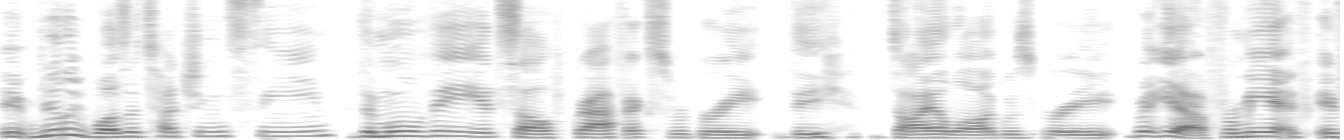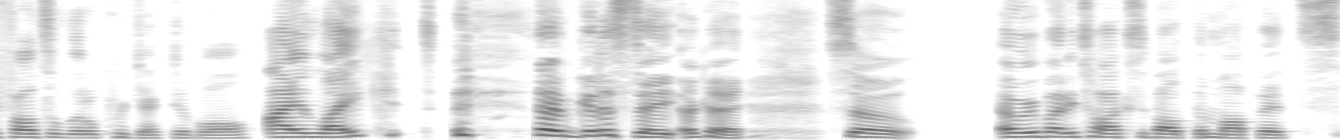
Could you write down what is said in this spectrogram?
it really was a touching scene. The movie itself, graphics were great, the dialogue was great. But yeah, for me it, it felt a little predictable. I liked I'm going to say okay. So everybody talks about the muppets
